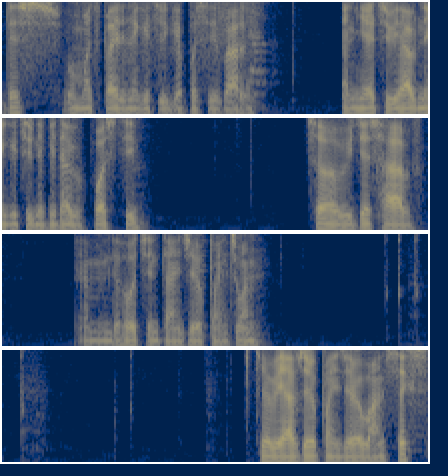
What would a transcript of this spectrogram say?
this will multiply the negative, get positive value. And here too, we have negative, negative with positive. So we just have um, the whole thing times 0 0.1. So we have 0 0.016.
